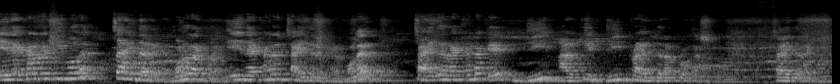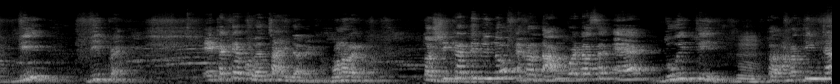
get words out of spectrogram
এই রেখাটা কি বলে? চাহিদা রেখা। মনে রাখবে এই রেখাটা চাহিদা রেখা। বলে চাহিদা রেখাটাকে ডি আর কি ডি প্রাইম দ্বারা প্রকাশ করে। চাহিদা রেখা। ডি ডি প্রাইম এটাকে বলে চাহিদা রেখা। মনে রাখবে। তো শিক্ষার্থীবৃন্দ এখানে দাম কয়টা আছে? এক দুই তিন। তো আমরা তিনটা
